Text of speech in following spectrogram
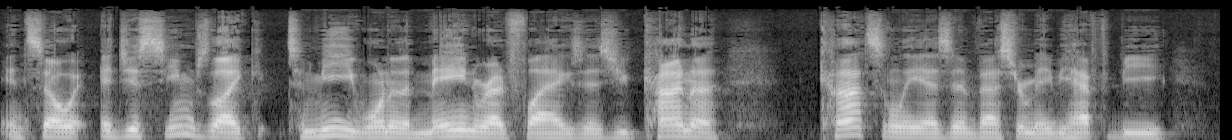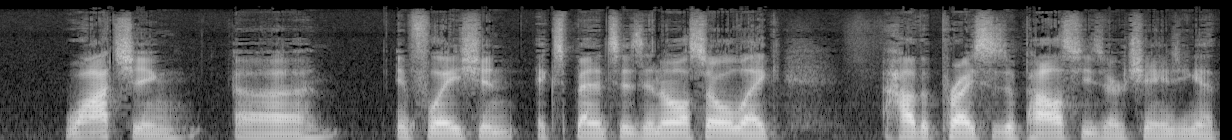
And so it just seems like to me one of the main red flags is you kind of constantly as an investor maybe have to be watching uh, inflation expenses and also like how the prices of policies are changing at,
